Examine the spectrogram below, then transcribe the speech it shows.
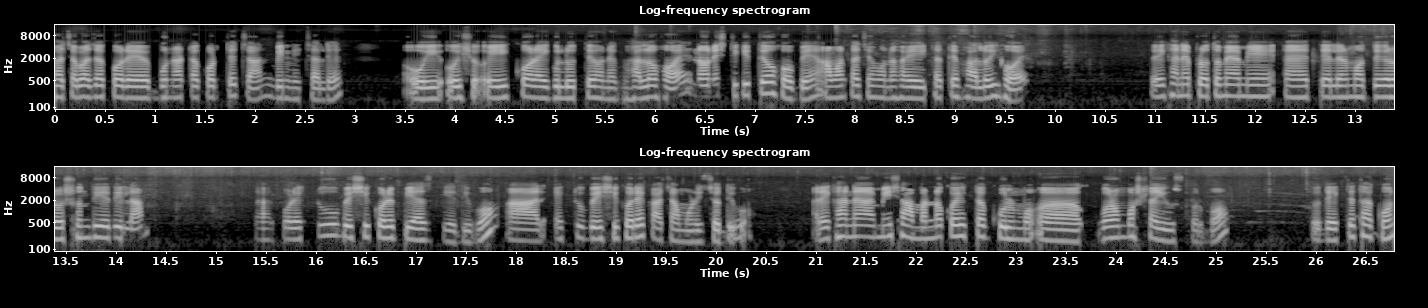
ভাজা ভাজা করে বোনাটা করতে চান বিন্নি চালের ওই ওই এই কড়াইগুলোতে অনেক ভালো হয়। নন স্টিকিতেও হবে আমার কাছে মনে হয় এইটাতে ভালোই হয়। তো এখানে প্রথমে আমি তেলের মধ্যে রসুন দিয়ে দিলাম। তারপর একটু বেশি করে পেঁয়াজ দিয়ে দিব আর একটু বেশি করে কাঁচামরিচও দিব। আর এখানে আমি সামান্য কয়েকটা আহ, গরম মশলা ইউজ করব। তো দেখতে থাকুন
